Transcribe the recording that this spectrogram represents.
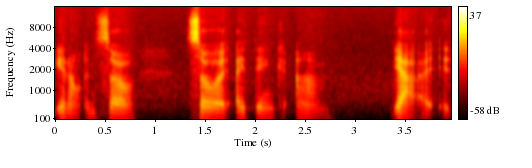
you know, and so, so I, I think, um, yeah, it,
